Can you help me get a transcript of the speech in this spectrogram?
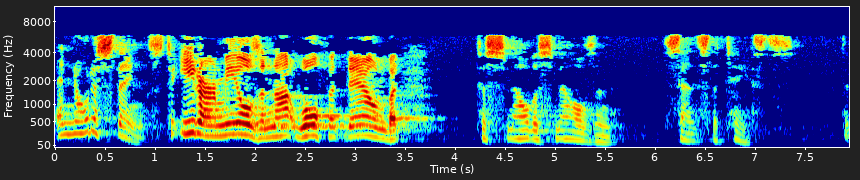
and notice things, to eat our meals and not wolf it down, but to smell the smells and sense the tastes, to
